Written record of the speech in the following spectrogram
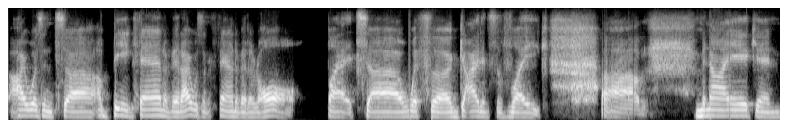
I wasn't uh, a big fan of it. I wasn't a fan of it at all. But uh, with the guidance of like um, Maniac and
